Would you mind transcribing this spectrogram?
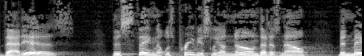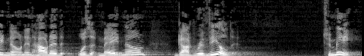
That is, this thing that was previously unknown that has now been made known. And how did, was it made known? God revealed it to me,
